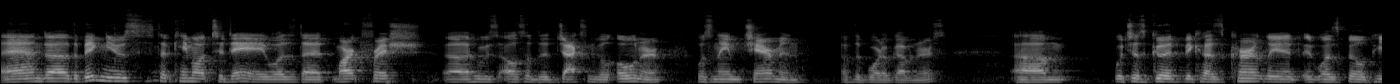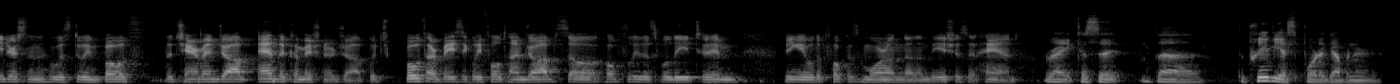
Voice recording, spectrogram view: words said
And uh, the big news that came out today was that Mark Frisch, uh, who's also the Jacksonville owner, was named chairman of the Board of Governors. Um, which is good because currently it, it was Bill Peterson who was doing both the chairman job and the commissioner job, which both are basically full time jobs. So hopefully this will lead to him being able to focus more on, on the issues at hand. Right, because the, the the previous board of governors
